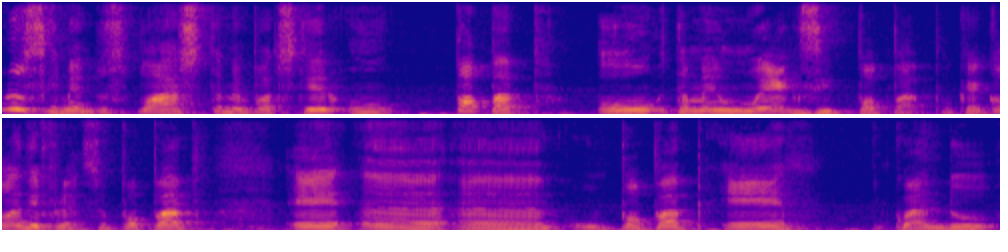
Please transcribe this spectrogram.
No seguimento do splash também podes ter um pop-up ou também um exit pop-up. Okay? Qual é a diferença? O pop-up é, uh, o pop-up é quando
